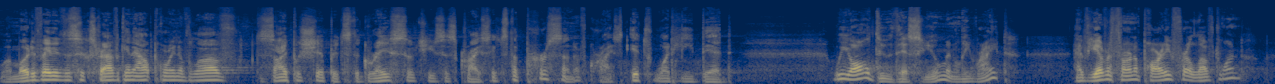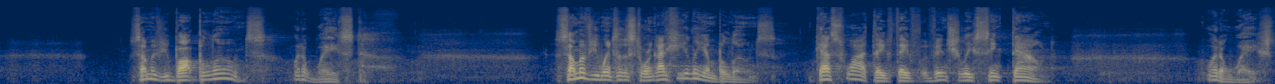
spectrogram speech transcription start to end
What motivated this extravagant outpouring of love? Discipleship. It's the grace of Jesus Christ. It's the person of Christ. It's what he did. We all do this humanly, right? Have you ever thrown a party for a loved one? Some of you bought balloons. What a waste. Some of you went to the store and got helium balloons. Guess what? They've, they've eventually sink down. What a waste.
